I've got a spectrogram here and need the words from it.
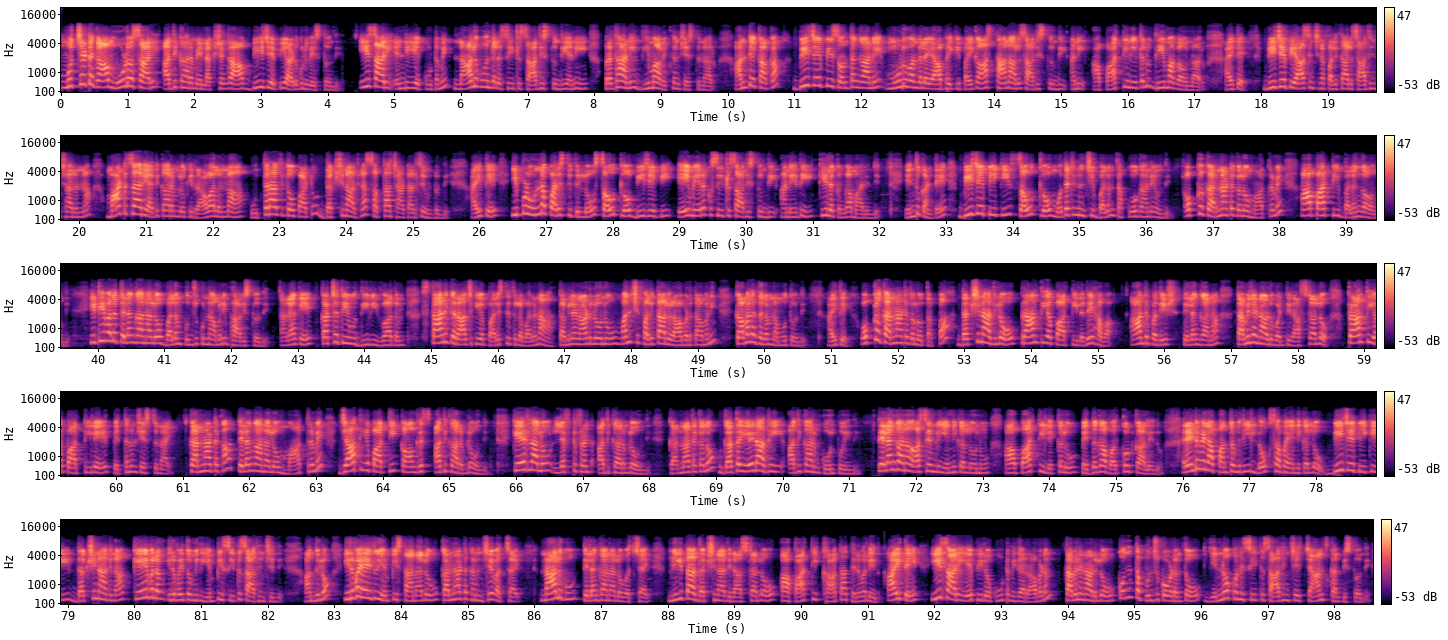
ముచ్చటగా మూడోసారి అధికారమే లక్ష్యంగా బీజేపీ అడుగులు వేస్తోంది. ఈసారి ఎన్డీఏ కూటమి నాలుగు వందల సీట్లు సాధిస్తుంది అని ప్రధాని ధీమా వ్యక్తం చేస్తున్నారు. అంతేకాక బీజేపీ సొంతంగానే మూడు వందల యాభైకి పైగా స్థానాలు సాధిస్తుంది అని ఆ పార్టీ నేతలు ధీమాగా ఉన్నారు. అయితే బీజేపీ ఆశించిన ఫలితాలు సాధించాలన్నా మాటసారి అధికారంలోకి రావాలన్నా ఉత్తరాదితో పాటు దక్షిణాదిన సత్తా చాటాల్సి ఉంటుంది. అయితే ఇప్పుడు ఉన్న పరిస్థితుల్లో సౌత్లో బీజేపీ ఏ మేరకు సీట్లు సాధిస్తుంది అనేది కీలకంగా మారింది. ఎందుకంటే బీజేపీకి సౌత్ సౌత్లో మొదటి నుంచి బలం తక్కువగానే ఉంది. ఒక్క కర్ణాటకలో మాత్రమే ఆ పార్టీ బలంగా ఉంది. ఇటీవల తెలంగాణలో బలం పుంజుకున్నామని భావిస్తోంది. అలాగే కచ్చతీవు దీవి వివాదం స్థానిక రాజకీయ పరిస్థితుల వలన తమిళనాడులోనూ మంచి ఫలితాలు రాబడతామని కమలదళం నమ్ముతోంది. అయితే ఒక్క కర్ణాటకలో తప్ప దక్షిణాదిలో ప్రాంతీయ పార్టీలదే హవా. ఆంధ్రప్రదేశ్ తెలంగాణ తమిళనాడు వంటి రాష్ట్రాల్లో ప్రాంతీయ పార్టీలే పెత్తనం చేస్తున్నాయి. కర్ణాటక తెలంగాణలో మాత్రమే జాతీయ పార్టీ కాంగ్రెస్ అధికారంలో ఉంది. కేరళలో లెఫ్ట్ ఫ్రంట్ అధికారంలో ఉంది. కర్ణాటకలో గత ఏడాది అధికారం కోల్పోయింది. తెలంగాణ అసెంబ్లీ ఎన్నికల్లోనూ ఆ పార్టీ లెక్కలు పెద్దగా వర్కౌట్ కాలేదు. రెండు వేల పంతొమ్మిది లోక్సభ ఎన్నికల్లో బీజేపీకి దక్షిణాదిన కేవలం ఇరవై తొమ్మిది ఎంపీ సీటు సాధించింది. అందులో ఇరవై ఐదు ఎంపీ స్థానాలు కర్ణాటక నుంచే వచ్చాయి. నాలుగు తెలంగాణలో వచ్చాయి. మిగతా దక్షిణాది రాష్ట్రాల్లో ఆ పార్టీ ఖాతా తెరవలేదు. అయితే ఈసారి ఏపీలో కూటమిగా రావడం తమిళనాడులో కొంత పుంజుకోవడంతో ఎన్నో కొన్ని సీట్లు సాధించే ఛాన్స్ కనిపిస్తోంది.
